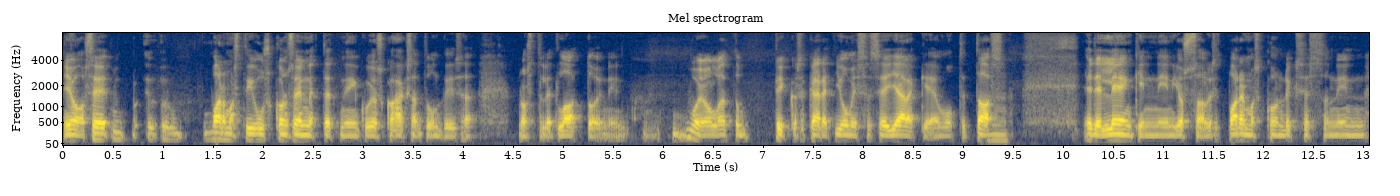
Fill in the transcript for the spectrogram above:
Joo, se varmasti uskon sen, että, että niin kuin jos kahdeksan tuntia sä nostelet laattoin, niin voi olla, että on pikkasen kädet jumissa sen jälkeen, mutta taas mm. Edelleenkin, niin jos sä olisit paremmassa kondiksessa niin,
